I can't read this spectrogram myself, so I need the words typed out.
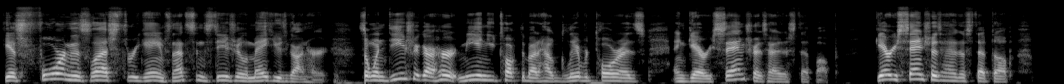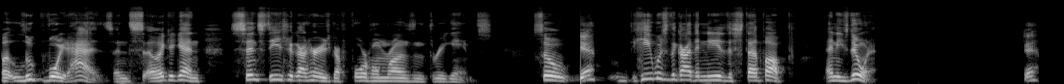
He has four in his last three games, and that's since DJ LeMahieu's gotten hurt. So when DJ got hurt, me and you talked about how Gleyber Torres and Gary Sanchez had to step up. Gary Sanchez had to step up, but Luke Voit has. And like again, since DJ got hurt, he's got four home runs in three games. So yeah, he was the guy that needed to step up, and he's doing it. Yeah,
